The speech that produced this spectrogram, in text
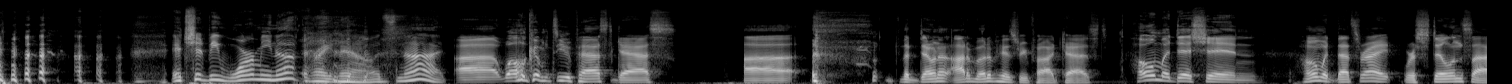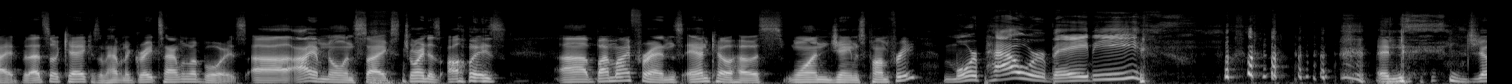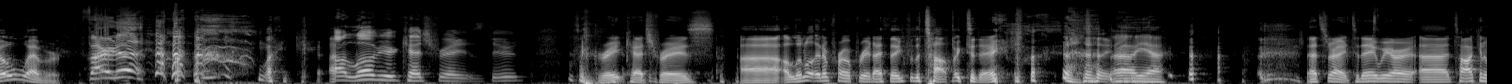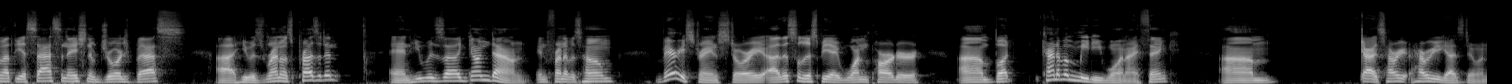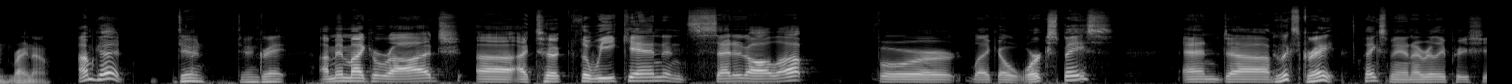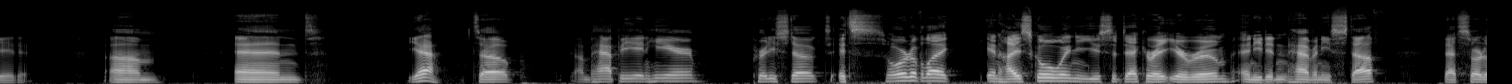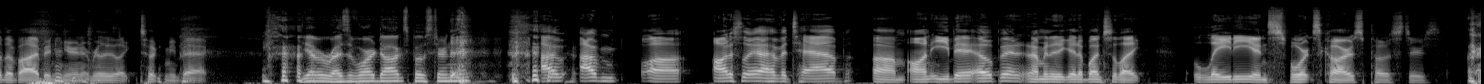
It should be warming up right now. It's not. Uh, welcome to Past Gas, uh, the Donut Automotive History Podcast. Home edition. Home, that's right. We're still inside, but that's okay because I'm having a great time with my boys. Uh, I am Nolan Sykes, joined as always uh, by my friends and co-hosts. One, James Pumphrey, More power, baby. and Joe Weber. Fired up. Oh my God, I love your catchphrase, dude. it's a great catchphrase. Uh, a little inappropriate, I think, for the topic today. Oh yeah. That's right. Today we are uh, talking about the assassination of Georges Besse. Uh, he was Renault's president, and he was uh, gunned down in front of his home. Very strange story. Uh, this will just be a one-parter, um, but kind of a meaty one, I think. Um, guys, how are you, how are you guys doing right now? I'm good. Doing doing great. I'm in my garage. Uh, I took the weekend and set it all up for like a workspace. And uh, It looks great. Thanks, man. I really appreciate it. Um, and yeah, so I'm happy in here. Pretty stoked. It's sort of like in high school when you used to decorate your room and you didn't have any stuff. That's sort of the vibe in here, and it really like took me back. You have a Reservoir Dogs poster in there? I, I'm uh, honestly, I have a tab um, on eBay open, and I'm gonna get a bunch of like lady and sports cars posters.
